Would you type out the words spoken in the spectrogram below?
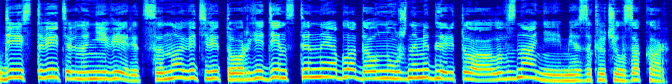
Действительно не верится, но ведь Витор единственный обладал нужными для ритуалов знаниями, заключил Закар.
